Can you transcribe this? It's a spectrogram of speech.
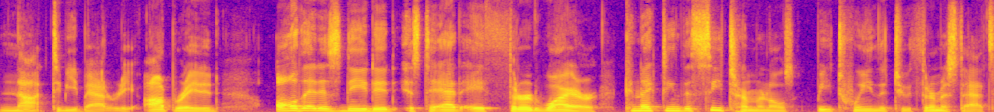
not to be battery operated, all that is needed is to add a third wire connecting the C terminals between the two thermostats,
